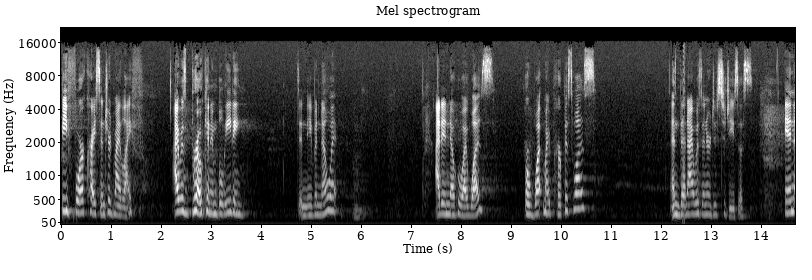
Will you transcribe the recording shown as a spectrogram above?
Before Christ entered my life, I was broken and bleeding. Didn't even know it. I didn't know who I was or what my purpose was. And then I was introduced to Jesus in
